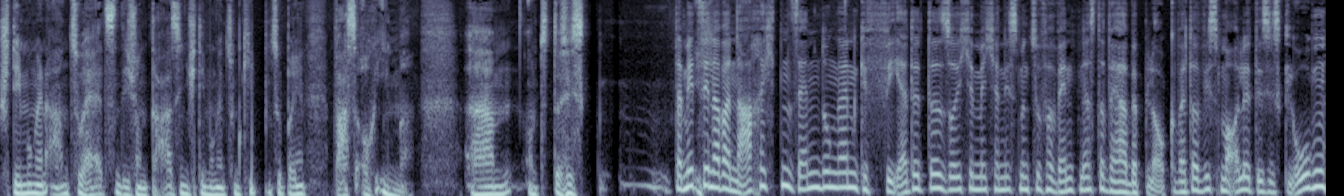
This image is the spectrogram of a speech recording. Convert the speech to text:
Stimmungen anzuheizen, die schon da sind, Stimmungen zum Kippen zu bringen, was auch immer. Ähm, und das ist damit sind aber Nachrichtensendungen gefährdeter, solche Mechanismen zu verwenden als der Werbeblock, weil da wissen wir alle, das ist gelogen,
